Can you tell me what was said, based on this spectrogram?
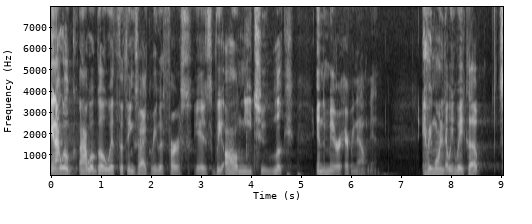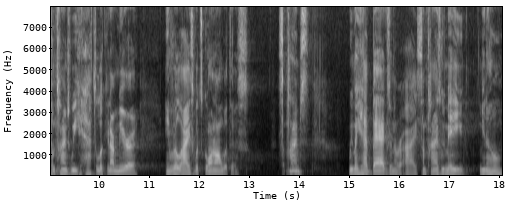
And I will I will go with the things that I agree with first is we all need to look in the mirror every now and then. Every morning that we wake up, sometimes we have to look in our mirror and realize what's going on with us. Sometimes we may have bags in our eyes. Sometimes we may you know,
